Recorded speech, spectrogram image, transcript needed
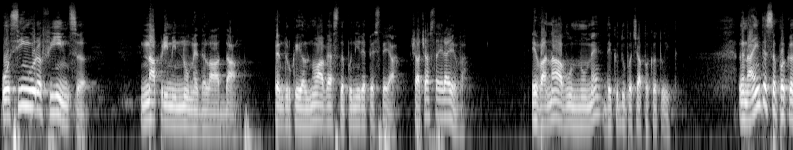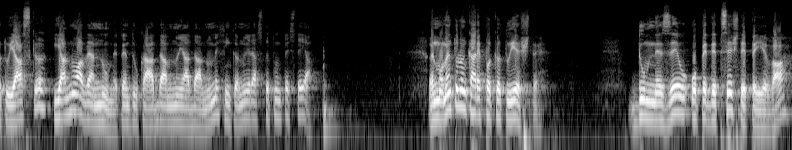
O singură ființă n-a primit nume de la Adam, pentru că el nu avea stăpânire peste ea. Și aceasta era Eva. Eva n-a avut nume decât după ce a păcătuit. Înainte să păcătuiască, ea nu avea nume, pentru că Adam nu i-a dat nume, fiindcă nu era stăpân peste ea. În momentul în care păcătuiește, Dumnezeu o pedepsește pe Eva,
